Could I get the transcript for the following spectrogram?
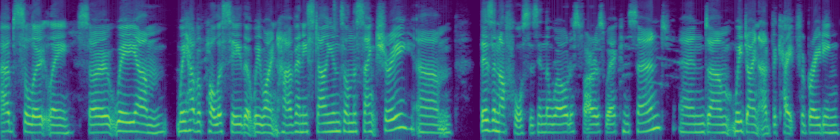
Absolutely. So we um we have a policy that we won't have any stallions on the sanctuary. Um, there's enough horses in the world as far as we're concerned, and um, we don't advocate for breeding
